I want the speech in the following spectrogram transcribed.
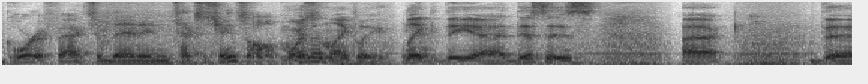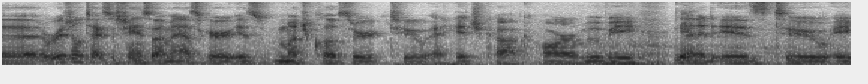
gore effects than in Texas Chainsaw. More than likely. Like the uh, this is uh, the original Texas Chainsaw Massacre is much closer to a Hitchcock horror movie Yeah. than it is to a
